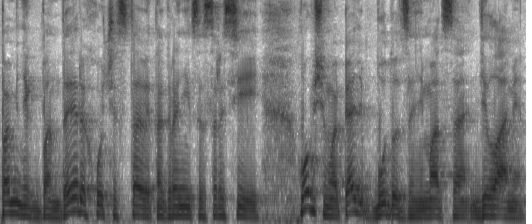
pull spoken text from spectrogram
памятник Бандеры хочет ставить на границе с Россией. В общем, опять будут заниматься делами.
